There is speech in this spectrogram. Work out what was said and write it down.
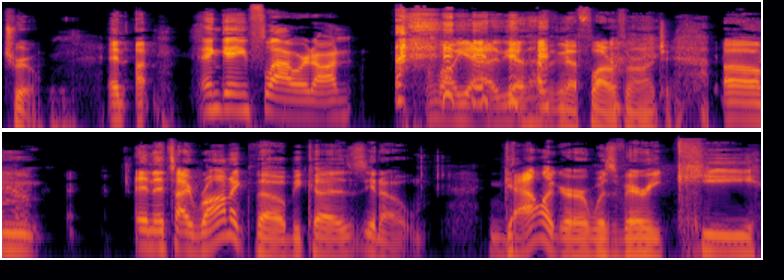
True. And uh, And getting flowered on. well, yeah, yeah, having that flower thrown at you. Um, and it's ironic though because you know Gallagher was very key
